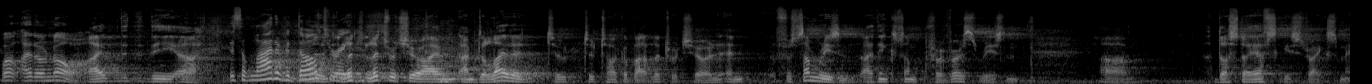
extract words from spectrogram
Well, I don't know. I, the, the, uh, There's a lot of adultery. lit- literature, I'm, I'm delighted to, to talk about literature. And, and for some reason, I think some perverse reason, um, Dostoevsky strikes me.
